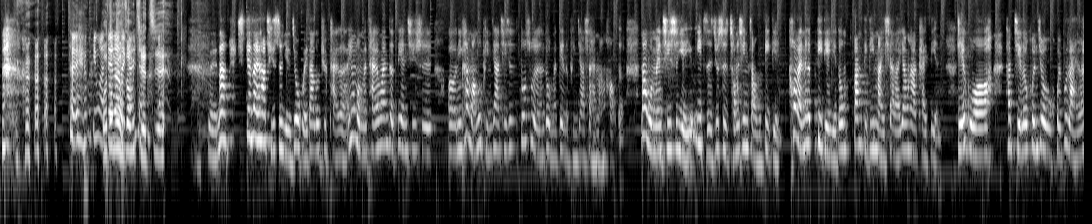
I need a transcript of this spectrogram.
对，我听完我都没有这种姐姐。对，那现在他其实也就回大陆去开了，因为我们台湾的店其实，呃，你看网络评价，其实多数的人对我们店的评价是还蛮好的。那我们其实也有一直就是重新找个地点，后来那个地点也都帮弟弟买下来，让他开店。结果 他结了婚就回不来了，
